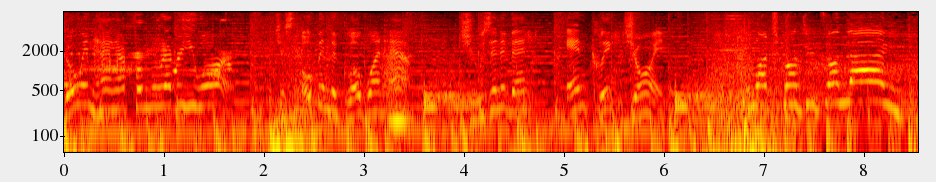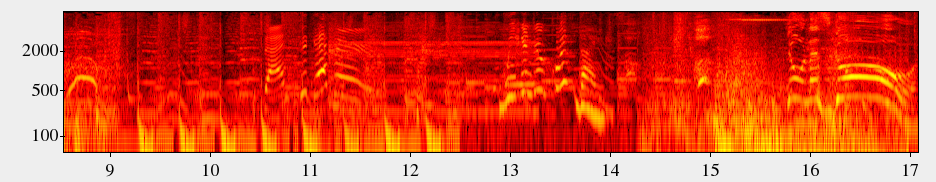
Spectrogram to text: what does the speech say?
Go and hang out from wherever you are. Just open the Globe One app, choose an event, and click join. We watch concerts online! Woo! Dance together! We can do quiz nights! Yo, let's go!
